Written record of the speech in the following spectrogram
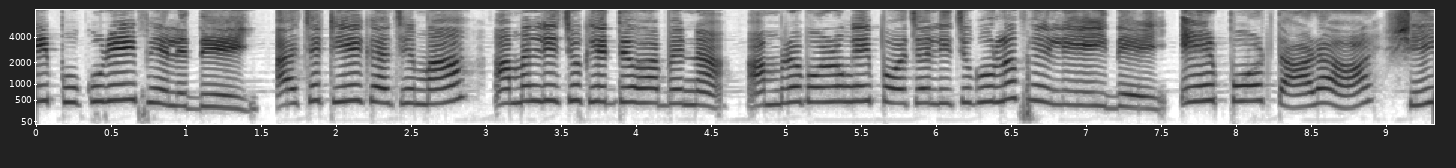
এই পুকুরেই ফেলে দেই। আচ্ছা ঠিক আছে, মা। আমার লিচু খেতে হবে না। আমরা বরং এই পচা লিচুগুলো ফেলেই দেই। এরপর তারা সেই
